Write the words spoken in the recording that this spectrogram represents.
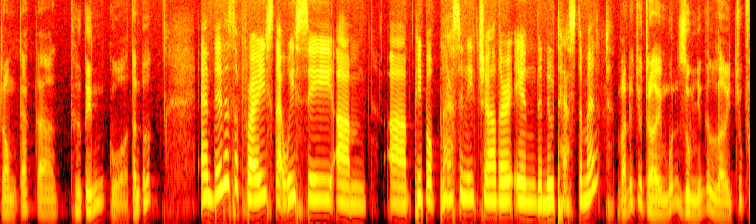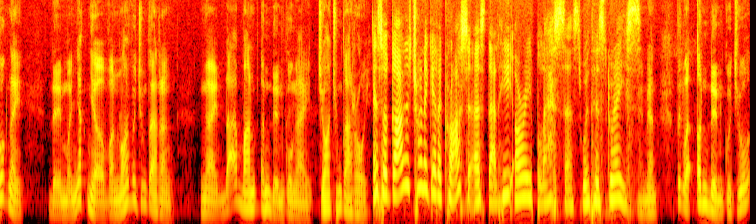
trong các à, thư tín của Tân ước. And this is a phrase that we see um, uh, people blessing each other in the New Testament. Và Đức Chúa Trời muốn dùng những cái lời chúc phước này để mà nhắc nhở và nói với chúng ta rằng Ngài đã ban ân điển của Ngài cho chúng ta rồi. And so God is trying to get across to us that He already blessed us with His grace. Amen. Tức là ân điển của Chúa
